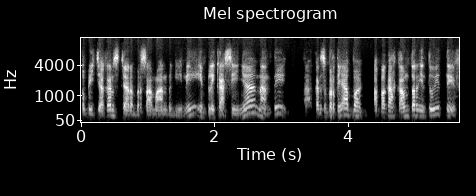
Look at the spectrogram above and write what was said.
kebijakan secara bersamaan begini, implikasinya nanti akan seperti apa? Apakah counter intuitif?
